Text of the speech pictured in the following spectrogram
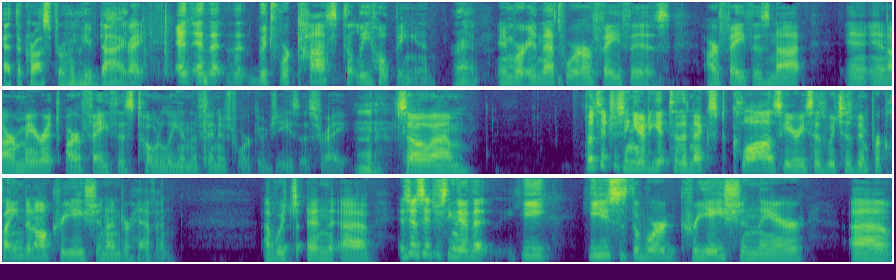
at the cross for whom He died. Right. And and which we're constantly hoping in. Right. and we're and that's where our faith is. Our faith is not in, in our merit. Our faith is totally in the finished work of Jesus. Right. So, um, so it's interesting here to get to the next clause here. He says, "Which has been proclaimed in all creation under heaven." Of which, and uh, it's just interesting there that he he uses the word creation there, uh,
